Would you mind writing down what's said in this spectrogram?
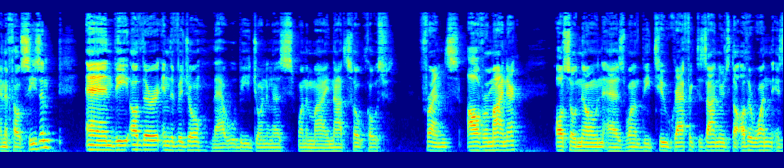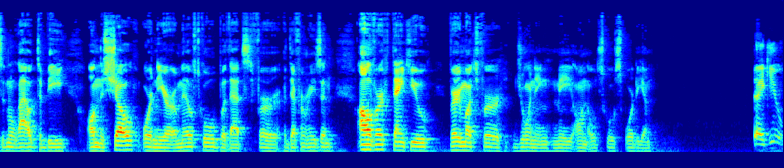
NFL season. And the other individual that will be joining us, one of my not so close friends, Oliver Miner, also known as one of the two graphic designers. The other one isn't allowed to be on the show or near a middle school, but that's for a different reason. Oliver, thank you very much for joining me on Old School Sport again. Thank you.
